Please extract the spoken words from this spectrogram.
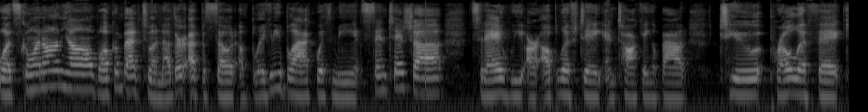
What's going on, y'all? Welcome back to another episode of Bliggity Black with me, Cintisha. Today we are uplifting and talking about two prolific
